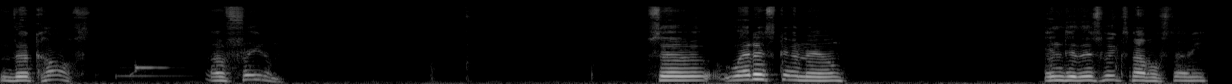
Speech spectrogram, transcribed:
the cost of freedom. So let us go now into this week's Bible study,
